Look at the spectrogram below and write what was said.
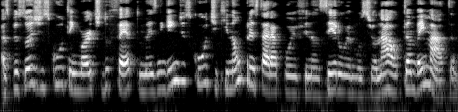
As pessoas discutem morte do feto, mas ninguém discute que não prestar apoio financeiro ou emocional também mata.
